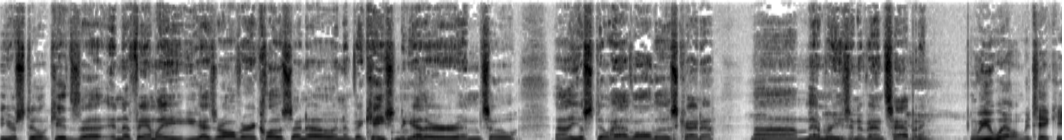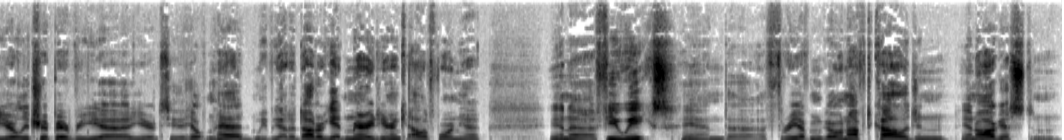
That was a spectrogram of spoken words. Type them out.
you're still kids uh, in the family. You guys are all very close, I know, and a vacation Mm-hmm. together, and so uh, you'll still have all those kind of uh, memories and events happening. We will. We take a yearly trip every uh, year to Hilton Head. We've got a daughter getting married here in California in a few weeks, and uh, three of them going off to college in, in August. And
